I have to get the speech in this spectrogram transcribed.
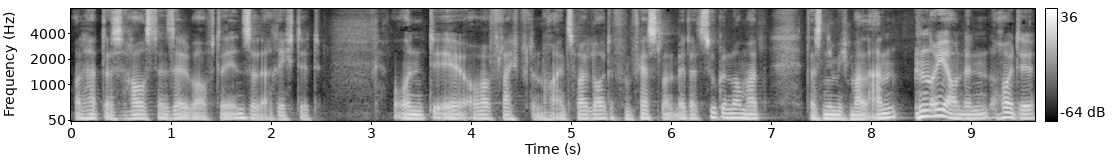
und hat das Haus dann selber auf der Insel errichtet und äh, aber vielleicht noch ein, zwei Leute vom Festland mit dazugenommen hat. Das nehme ich mal an. Naja, und dann heute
